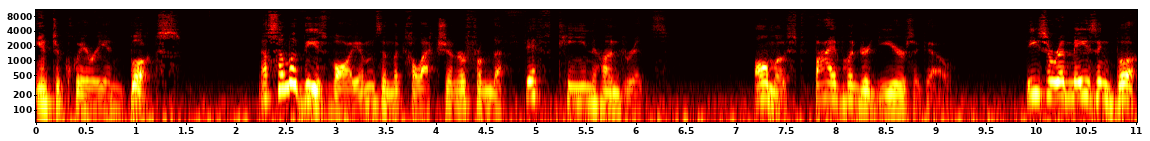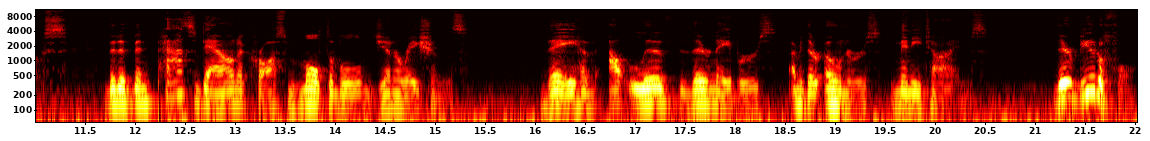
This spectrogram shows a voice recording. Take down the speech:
antiquarian books. Now, some of these volumes in the collection are from the 1500s, almost 500 years ago. These are amazing books that have been passed down across multiple generations. They have outlived their neighbors, I mean, their owners, many times. They're beautiful,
